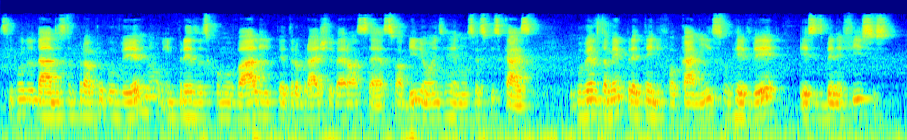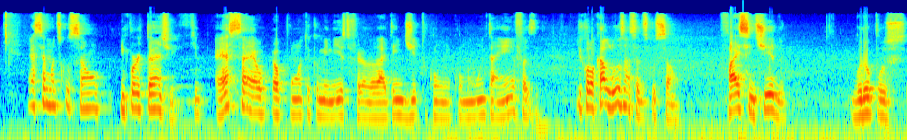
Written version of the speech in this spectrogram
Segundo dados do próprio governo, empresas como Vale e Petrobras tiveram acesso a bilhões em renúncias fiscais. O governo também pretende focar nisso, rever esses benefícios? Essa é uma discussão importante. Que essa é o, é o ponto que o ministro Fernando Haddad tem dito com, com muita ênfase, de colocar luz nessa discussão. Faz sentido grupos,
